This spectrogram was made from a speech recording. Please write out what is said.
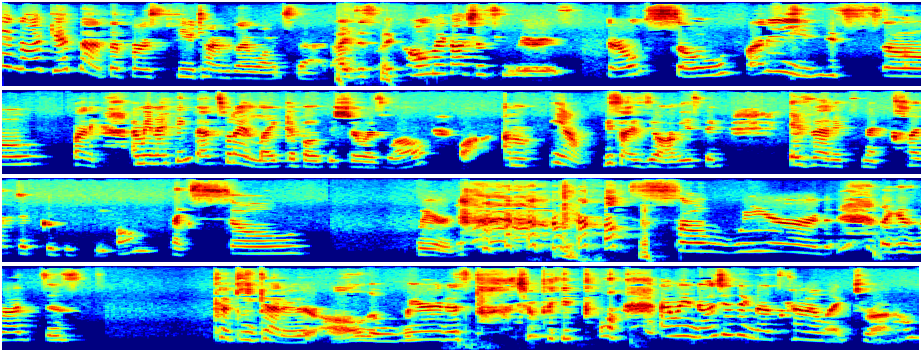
did not get that the first few times I watched that. I just like, oh my gosh, that's hilarious. Gerald's so funny. He's so funny. I mean, I think that's what I like about the show as well. Well, um, you know, besides the obvious thing, is that it's an eclectic group of people, like so weird. They're all so weird. Like it's not just cookie cutter. They're all the weirdest bunch of people. I mean, don't you think that's kind of like Toronto?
